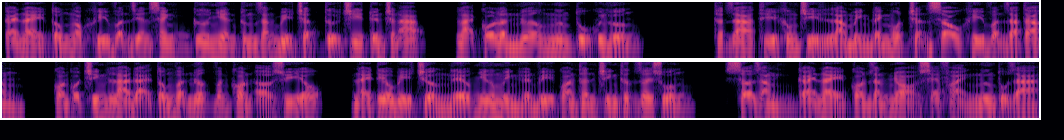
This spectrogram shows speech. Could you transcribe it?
cái này tống ngọc khí vận diễn xanh cư nhiên cứng rắn bị trật tự chi tuyến chấn áp, lại có lần nữa ngưng tụ khuynh hướng. Thật ra thì không chỉ là mình đánh một trận sau khí vận gia tăng, còn có chính là đại tống vận nước vẫn còn ở suy yếu, này tiêu bị trường nếu như mình huyền vị quan thân chính thức rơi xuống, sợ rằng cái này con rắn nhỏ sẽ phải ngưng tụ ra.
